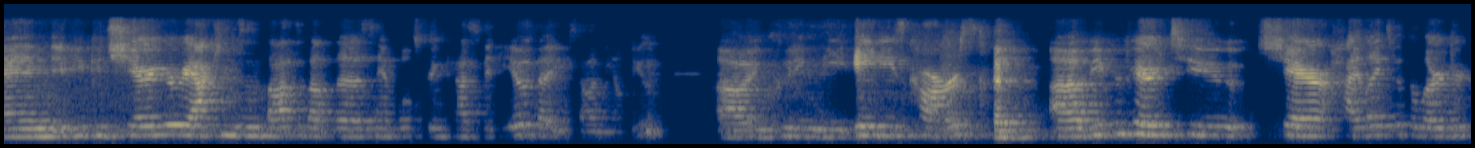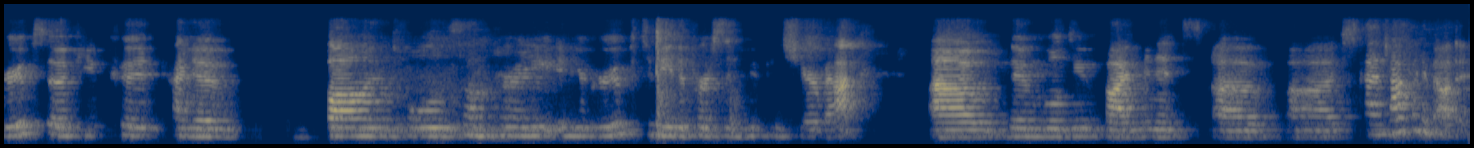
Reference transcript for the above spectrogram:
And if you could share your reactions and thoughts about the sample screencast video that you saw Neil do, uh, including the 80s cars, uh, be prepared to share highlights with the larger group. So if you could kind of voluntold somebody in your group to be the person who can share back, uh, then we'll do five minutes of uh, just kind of talking about it.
